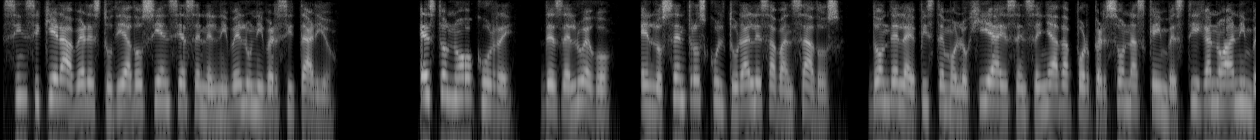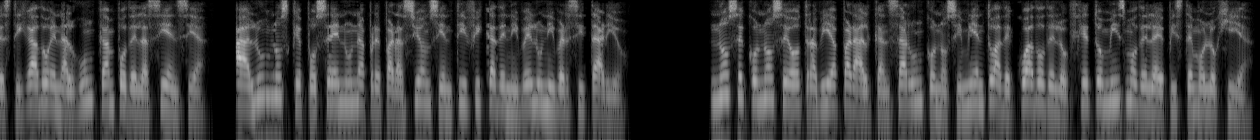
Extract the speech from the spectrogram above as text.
sin siquiera haber estudiado ciencias en el nivel universitario. Esto no ocurre, desde luego, en los centros culturales avanzados, donde la epistemología es enseñada por personas que investigan o han investigado en algún campo de la ciencia, a alumnos que poseen una preparación científica de nivel universitario. No se conoce otra vía para alcanzar un conocimiento adecuado del objeto mismo de la epistemología.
